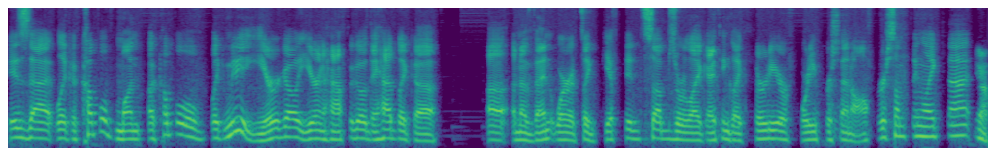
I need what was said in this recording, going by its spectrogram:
is that like a couple of months, a couple of like maybe a year ago, a year and a half ago, they had like a uh, an event where it's like gifted subs or like I think like thirty or forty percent off or something like that. Yeah.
